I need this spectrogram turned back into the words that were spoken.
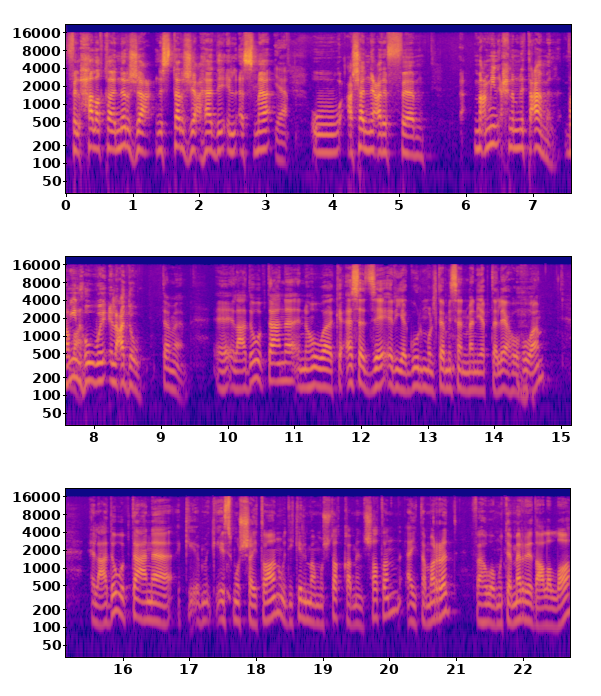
في الحلقة نرجع نسترجع هذه الأسماء. Yeah. وعشان نعرف مع مين إحنا بنتعامل. مين هو العدو. تمام. آه، العدو بتاعنا إن هو كأسد زائر يجول ملتمسا من يبتلعه هو. العدو بتاعنا اسمه الشيطان ودي كلمة مشتقة من شطن أي تمرد فهو متمرد على الله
